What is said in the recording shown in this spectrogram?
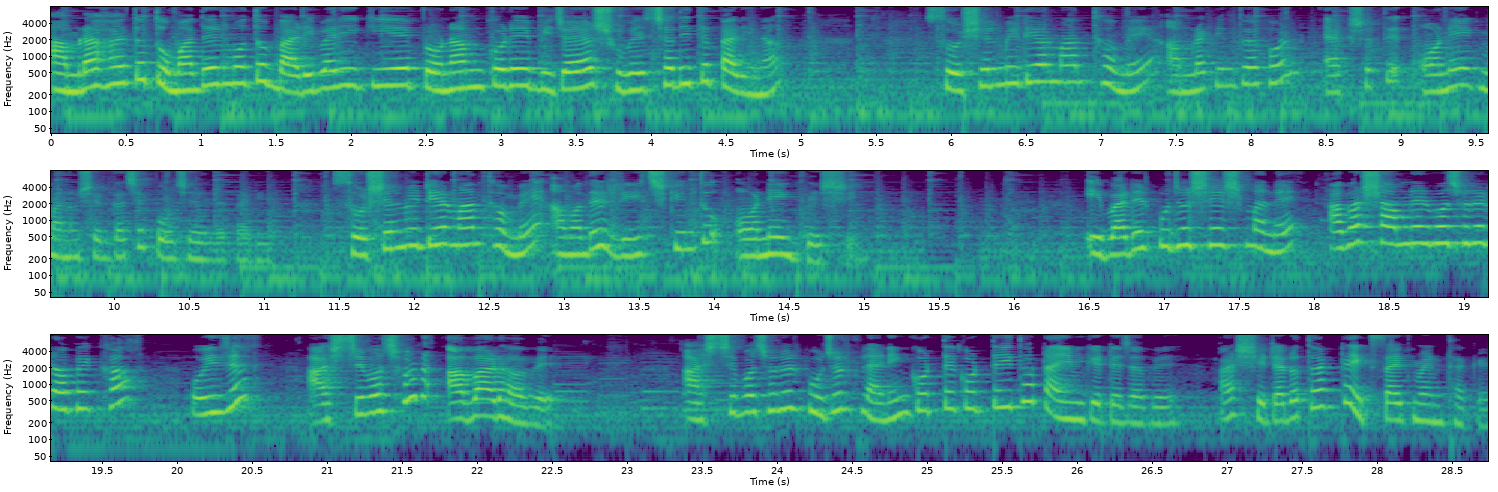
আমরা হয়তো তোমাদের মতো বাড়ি বাড়ি গিয়ে প্রণাম করে বিজয়ার শুভেচ্ছা দিতে পারি না সোশ্যাল মিডিয়ার মাধ্যমে আমরা কিন্তু এখন একসাথে অনেক মানুষের কাছে পৌঁছে যেতে পারি। সোশ্যাল মিডিয়ার মাধ্যমে আমাদের রিচ কিন্তু অনেক বেশি। এবারের পুজো শেষ মানে আবার সামনের বছরের অপেক্ষা? ওই যে, আসছে বছর আবার হবে। আসছে বছরের পুজোর প্ল্যানিং করতে করতেই তো টাইম কেটে যাবে, আর সেটারও তো একটা এক্সাইটমেন্ট থাকে।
